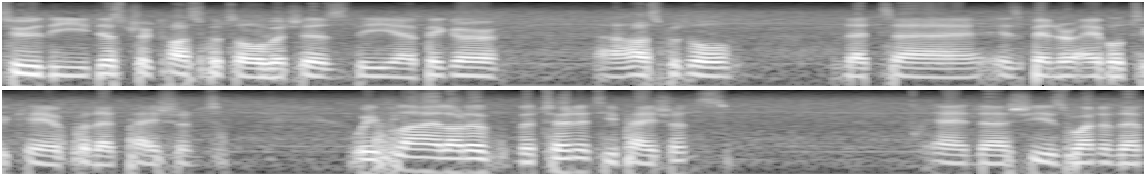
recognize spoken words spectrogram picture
to the district hospital, which is the uh, bigger uh, hospital that uh, is better able to care for that patient. We fly a lot of maternity patients, and she is one of them.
